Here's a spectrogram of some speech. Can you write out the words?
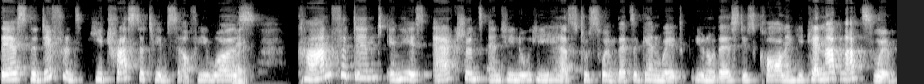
there's the difference. He trusted himself. He was confident in his actions and he knew he has to swim. That's again where, it, you know, there's this calling. He cannot not swim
